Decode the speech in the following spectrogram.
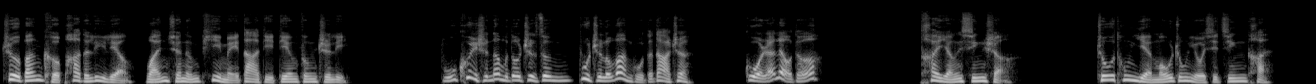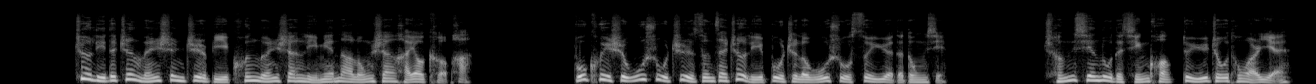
这般可怕的力量完全能媲美大地巅峰之力。不愧是那么多至尊布置了万古的大阵，果然了得！太阳星上，周通眼眸中有些惊叹，这里的阵纹甚至比昆仑山里面那龙山还要可怕。不愧是无数至尊在这里布置了无数岁月的东西。成仙路的情况对于周通而言，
